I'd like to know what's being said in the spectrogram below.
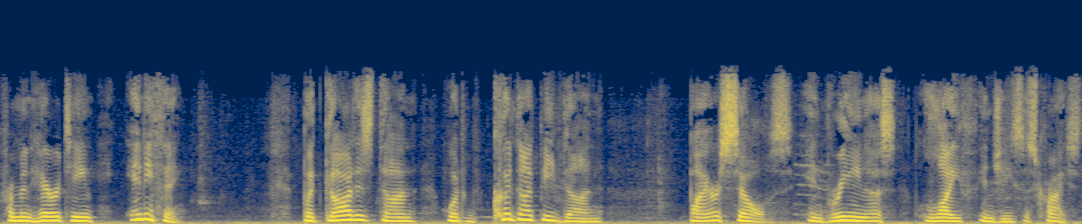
from inheriting anything. But God has done what could not be done by ourselves in bringing us life in Jesus Christ.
